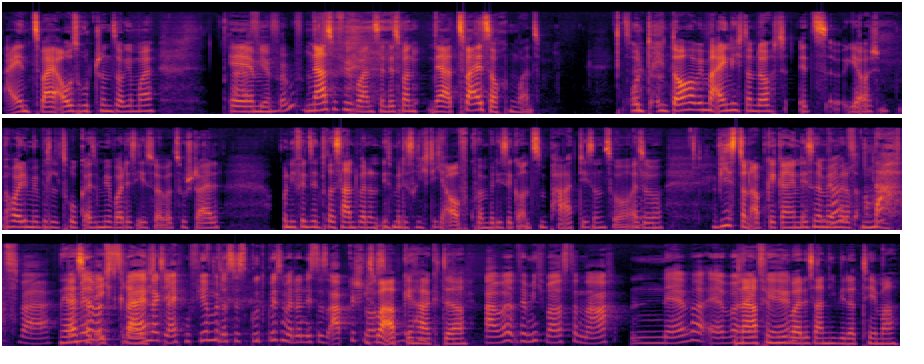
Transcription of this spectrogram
ein, zwei Ausrutschern, sage ich mal. Drei, vier, fünf? Na, so viel waren es nicht. Das waren, ja, zwei Sachen waren es. Und, und da habe ich mir eigentlich dann gedacht, jetzt, ja, heute ich mir ein bisschen Druck. Also mir war das eh selber zu steil. Und ich finde es interessant, weil dann ist mir das richtig aufgefallen bei diesen ganzen Partys und so. Also wie es dann abgegangen ist, und dann habe ich mir Wir gedacht, na, zwei. Ja, es hat echt zwei in der gereicht. gleichen Firma, das ist gut gewesen, weil dann ist das abgeschlossen. es war abgehakt, ja. Aber für mich war es danach never ever Na, für mich war das auch nie wieder Thema.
